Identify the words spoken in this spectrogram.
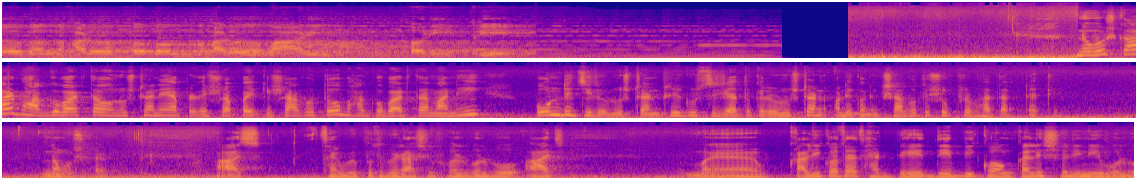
রোগং হর ক্ষোভং হর মারি। হরি প্রিয়ে। নমস্কার ভাগ্যবার্তা অনুষ্ঠানে আপনাদের সবাইকে স্বাগত। ভাগ্যবার্তা মানেই পণ্ডিতজির অনুষ্ঠান ভৃগুশ্রী জাতকের অনুষ্ঠান। অনেক অনেক স্বাগত সুপ্রভাত আপনাকে। নমস্কার। আজ থাকবে প্রথমে রাশিফল বলব। আজ কালিকথায় থাকবে দেবী কঙ্কালেশ্বরী নিয়ে বলব।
